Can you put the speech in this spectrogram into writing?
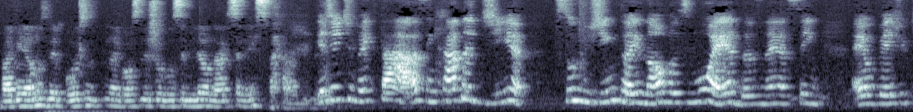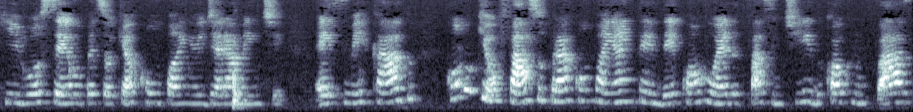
Vai ver anos depois, o negócio deixou você milionário, você nem sabe. E a gente vê que tá, assim, cada dia surgindo aí novas moedas, né? Assim, eu vejo que você é uma pessoa que acompanha diariamente esse mercado. Como que eu faço para acompanhar, entender qual moeda faz sentido, qual que não faz,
